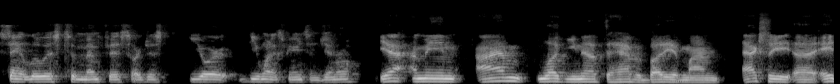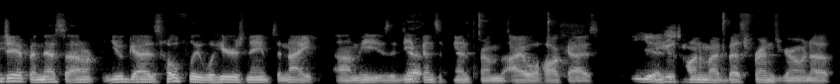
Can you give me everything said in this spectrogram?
St. Louis to Memphis or just your D1 experience in general? Yeah, I mean, I'm lucky enough to have a buddy of mine. Actually, uh, AJ Epenesa, I don't. You guys hopefully will hear his name tonight. Um, he is a defensive yep. end from the Iowa Hawkeyes. Yes. He was one of my best friends growing up.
